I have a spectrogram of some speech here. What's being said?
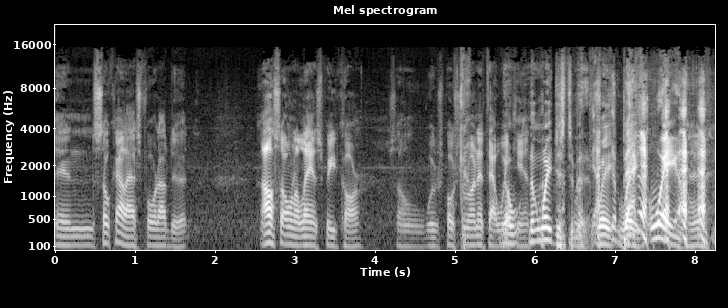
And SoCal asked for it, I'll do it. I also own a land speed car, so we were supposed to run it that No, weekend. no, wait just a minute. Wait, Back wait. way up.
